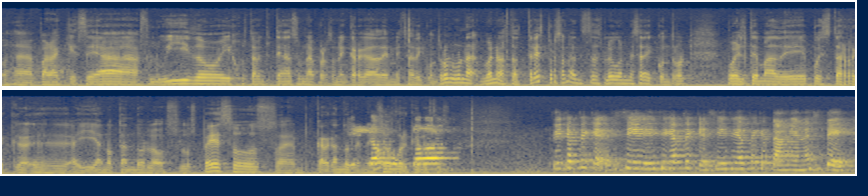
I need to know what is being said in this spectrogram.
O sea, para que sea fluido y justamente tengas una persona encargada de mesa de control. Una, bueno, hasta tres personas estás luego en mesa de control por el tema de pues estar eh, ahí anotando los, los pesos, eh, cargándole en el software que Fíjate que sí, fíjate que sí, fíjate que también este,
